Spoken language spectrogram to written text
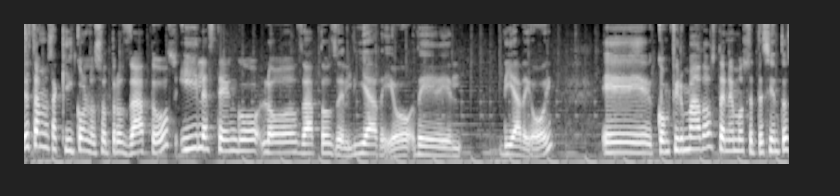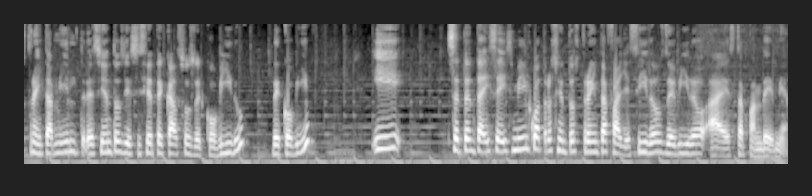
Ya estamos aquí con los otros datos y les tengo los datos del día de, hoy. Eh, confirmados tenemos 730.317 casos de COVID, de COVID y 76.430 fallecidos debido a esta pandemia.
